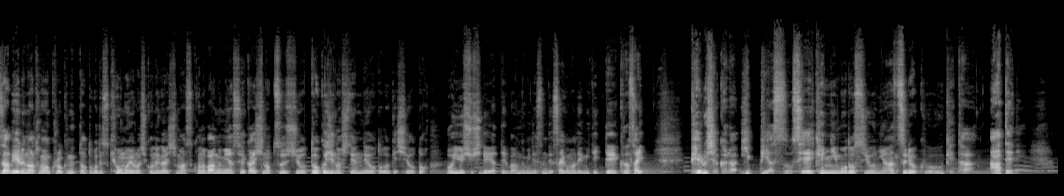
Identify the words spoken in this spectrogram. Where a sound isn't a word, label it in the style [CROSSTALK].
ザビエルの頭を黒く塗った男です。今日もよろしくお願いします。この番組は世界史の通史を独自の視点でお届けしようという趣旨でやってる番組ですんで、最後まで見ていってください。ペルシャからイッピアスを政権に戻すように圧力を受けたアテネ。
